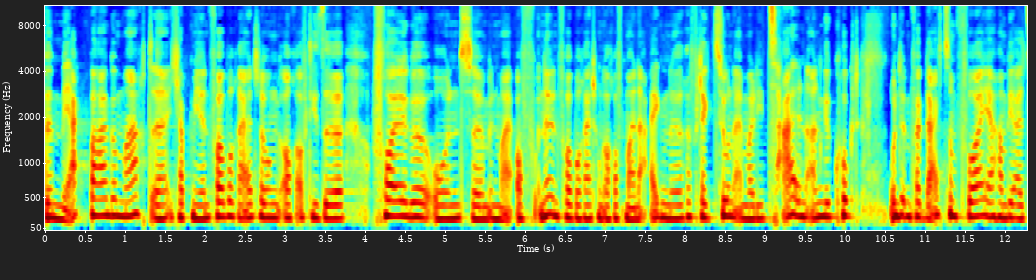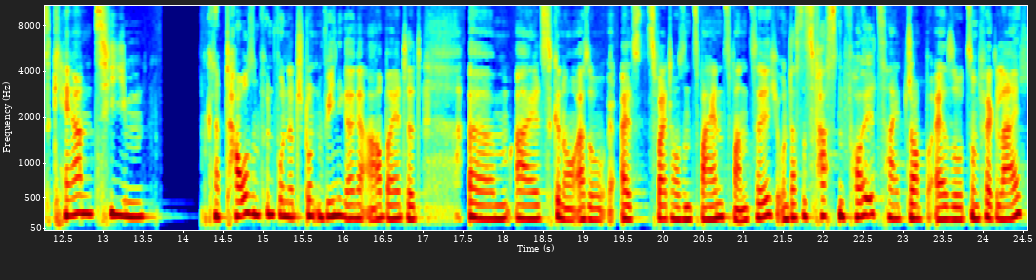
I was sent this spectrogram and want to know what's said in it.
bemerkbar gemacht. Äh, ich habe mir in Vorbereitung auch auf diese Folge und ähm, in, auf, ne, in Vorbereitung auch auf meine eigene Reflexion einmal die Zahlen angeguckt und im Vergleich zum Vorjahr haben wir als Kernteam knapp 1500 Stunden weniger gearbeitet ähm, als genau also als 2022 und das ist fast ein Vollzeitjob. Also zum Vergleich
